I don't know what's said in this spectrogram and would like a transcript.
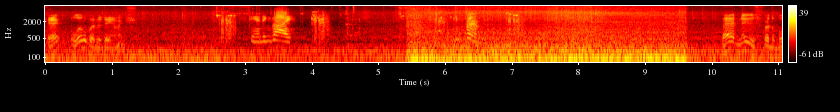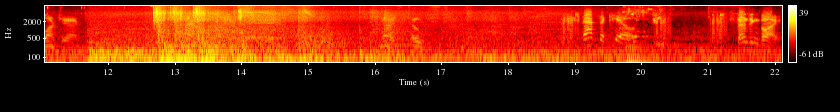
Okay, a little bit of damage. Standing by. Confirmed. Bad news for the blackjack. Confirmed. Guy's toast. That's a kill. Standing by.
